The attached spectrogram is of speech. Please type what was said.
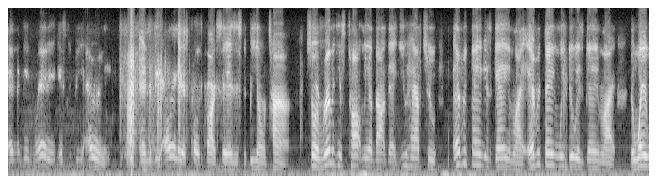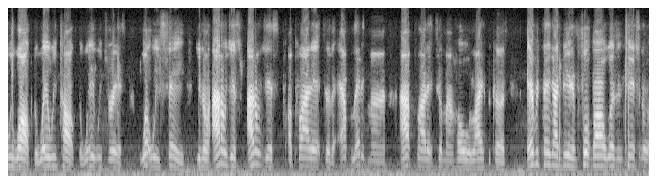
And to be ready is to be early. And to be early, as Coach Clark says, is to be on time. So it really just taught me about that. You have to everything is game like. Everything we do is game like. The way we walk, the way we talk, the way we dress, what we say. You know, I don't just I don't just apply that to the athletic mind. I apply that to my whole life because everything I did in football was intentional.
